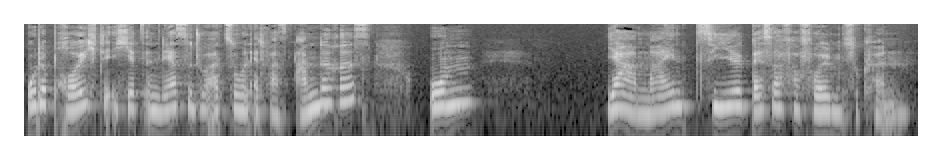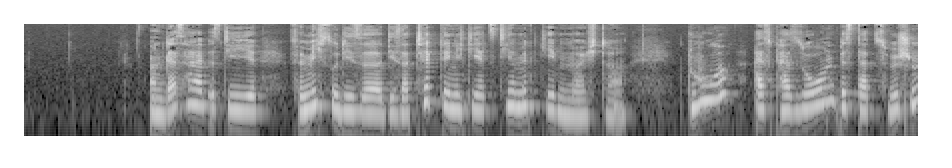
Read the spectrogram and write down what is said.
Oder bräuchte ich jetzt in der Situation etwas anderes, um ja, mein Ziel besser verfolgen zu können? Und deshalb ist die für mich so diese, dieser Tipp, den ich dir jetzt hier mitgeben möchte. Du als Person bist dazwischen,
